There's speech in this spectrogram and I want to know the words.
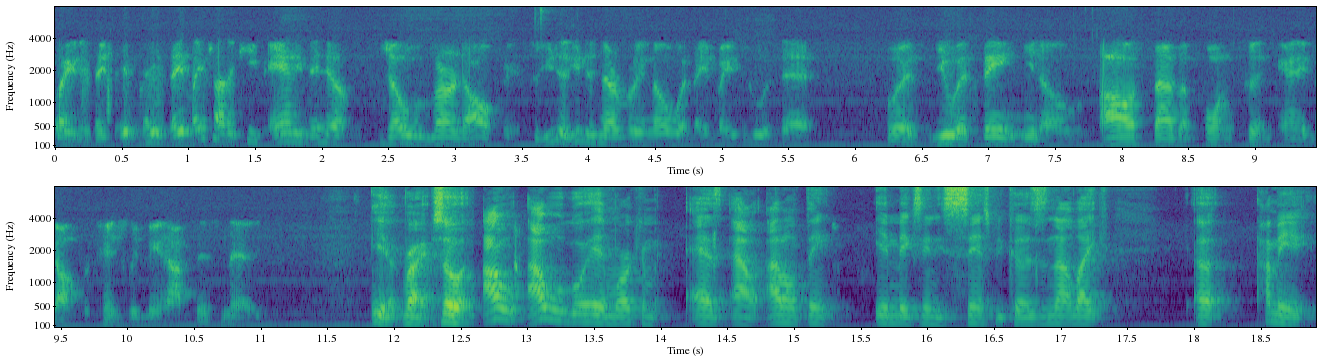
They, they, they, they, may try to keep Andy to help Joe learn the offense. So you just you just never really know what they may do with that. But you would think, you know, all signs are pointing to Andy Dalton potentially being out of Cincinnati. Yeah, right. So I I will go ahead and mark him as out. I don't think it makes any sense because it's not like, uh, I mean,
